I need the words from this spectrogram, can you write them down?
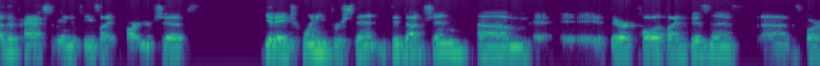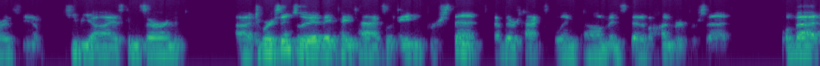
other passive entities like partnerships get a 20% deduction um, if they're a qualified business uh, as far as you know QBI is concerned, uh, to where essentially they, they pay tax on 80% of their taxable income instead of 100%. Well, that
